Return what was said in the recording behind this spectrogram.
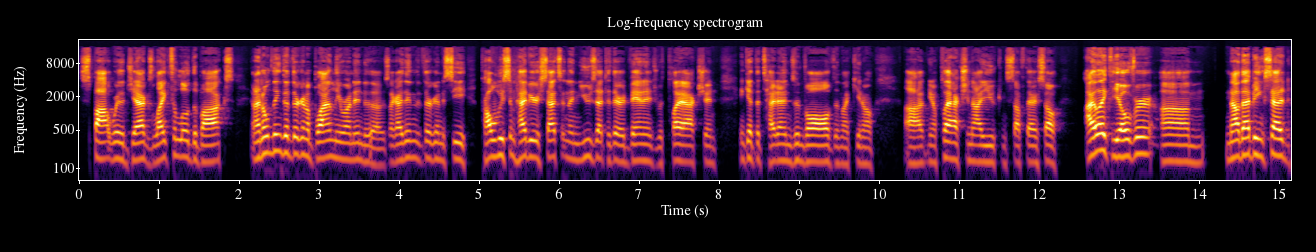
spot where the Jags like to load the box. And I don't think that they're going to blindly run into those. Like I think that they're going to see probably some heavier sets and then use that to their advantage with play action and get the tight ends involved and like you know, uh, you know, play action Aiyuk and stuff there. So I like the over. Um, Now, that being said,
